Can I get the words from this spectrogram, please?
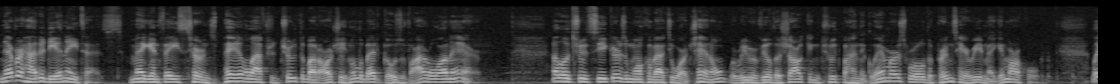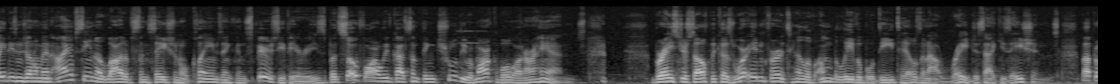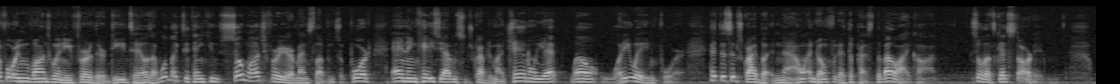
never had a DNA test. Meghan face turns pale after the truth about Archie and Lilibet goes viral on air. Hello, truth seekers, and welcome back to our channel, where we reveal the shocking truth behind the glamorous world of Prince Harry and Meghan Markle. Ladies and gentlemen, I have seen a lot of sensational claims and conspiracy theories, but so far we've got something truly remarkable on our hands. Brace yourself because we're in for a tale of unbelievable details and outrageous accusations. But before we move on to any further details, I would like to thank you so much for your immense love and support. And in case you haven't subscribed to my channel yet, well, what are you waiting for? Hit the subscribe button now and don't forget to press the bell icon. So let's get started.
